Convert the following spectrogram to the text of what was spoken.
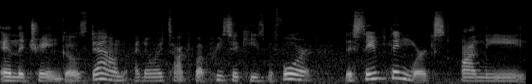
and the train goes down. I know I talked about priesthood keys before. The same thing works on the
